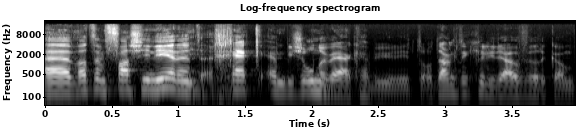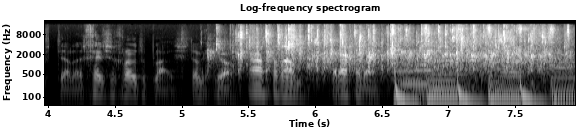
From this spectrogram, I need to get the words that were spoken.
Uh, wat een fascinerend, gek en bijzonder werk hebben jullie toch. Dank dat jullie daarover wilden komen vertellen. Geef ze een groot applaus. Dankjewel. Graag gedaan. Graag gedaan.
